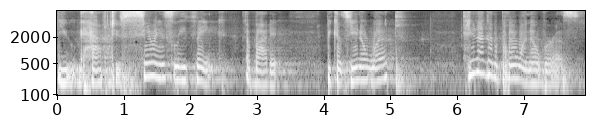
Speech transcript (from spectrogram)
You have to seriously think about it because you know what? You're not going to pull one over us.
